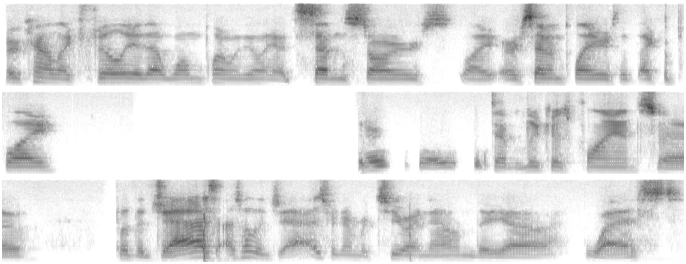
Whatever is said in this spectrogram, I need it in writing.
they're kind of like Philly at that one point when they only had seven starters, like or seven players that they could play. they're, Except Luka's playing. So, but the Jazz, I saw the Jazz are number two right now in the uh, West.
